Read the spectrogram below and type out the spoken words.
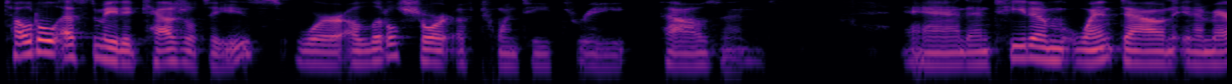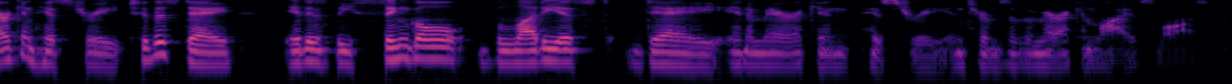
Total estimated casualties were a little short of 23,000. And Antietam went down in American history. To this day, it is the single bloodiest day in American history in terms of American lives lost.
